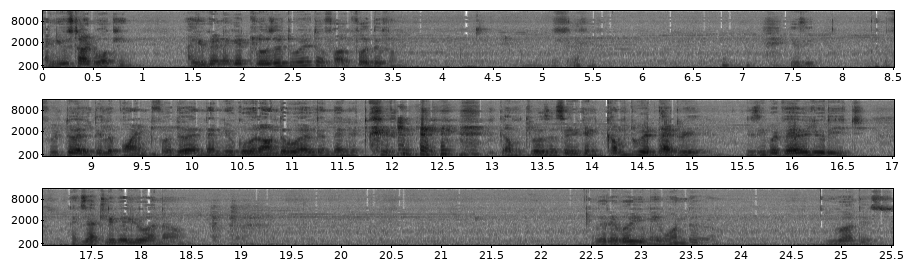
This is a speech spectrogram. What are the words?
and you start walking, are you going to get closer to it or further from it? you see, till, till a point further, and then you go around the world, and then it come closer. So you can come to it that way. You see, but where will you reach? Exactly where you are now. Wherever you may wander, you are this.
